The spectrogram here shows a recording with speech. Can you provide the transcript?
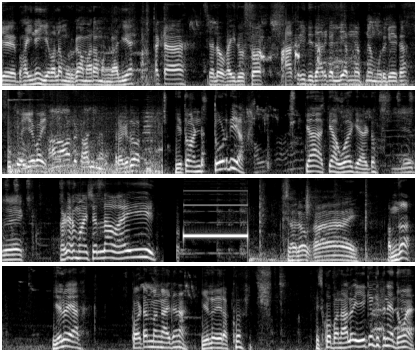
ये भाई ने ये वाला मुर्गा हमारा मंगा लिया है। टाटा चलो भाई दोस्तों आखिरी दीदार कर लिया हमने अपने मुर्गे का। सही है भाई। हाँ बैठा लिया रख दो ये तो अंडा तोड़ दिया। क्या क्या हुआ क्या आटो ये देख। अरे माशाल्लाह भाई। चलो भाई। हमजा ये लो यार। कॉटन मंगाए थे ना ये लो ये रखो। इसको बना लो। एक ही कितने दो हैं?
